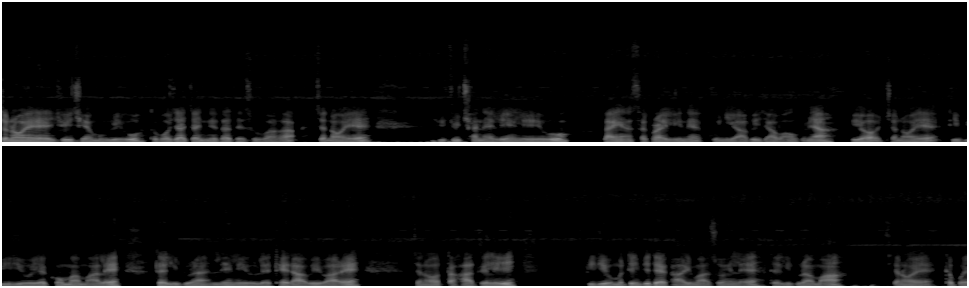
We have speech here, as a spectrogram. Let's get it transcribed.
ကျွန်တော်ရဲ့ရွေးချယ်မှုတွေကိုသဘောကျကြိုက်နေတတ်တယ်ဆိုပါကကျွန်တော်ရဲ့ YouTube channel လေးလေးကို like and subscribe လေးနဲ့ကူညီအားပေးကြပါအောင်ခင်ဗျာပြီးတော့ကျွန်တော်ရဲ့ဒီဗီဒီယိုရဲ့ comment မှာလည်း Telegram link လေးကိုလည်းထည့်ထားပေးပါတယ်ကျွန်တော်တခါတလေဗီဒီယိုမတင်ပြတဲ့အခါဒီမှာဆိုရင်လည်း Telegram မှာကျွန်တော်ရဲ့တစ်ပွဲ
